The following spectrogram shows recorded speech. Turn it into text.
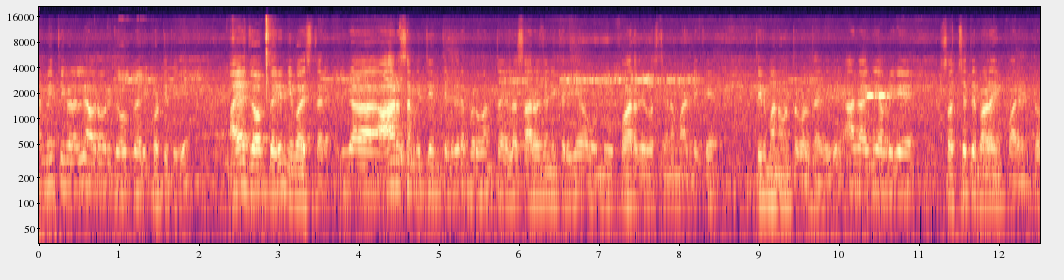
ಸಮಿತಿಗಳಲ್ಲಿ ಅವರವ್ರಿಗೆ ಜವಾಬ್ದಾರಿ ಕೊಟ್ಟಿದ್ದೀವಿ. ಆಯಾ ಜವಾಬ್ದಾರಿ ನಿಭಾಯಿಸ್ತಾರೆ. ಈಗ ಆಹಾರ ಸಮಿತಿ ಅಂತ ಹೇಳಿದರೆ ಬರುವಂಥ ಎಲ್ಲ ಸಾರ್ವಜನಿಕರಿಗೆ ಒಂದು ಉಪಹಾರ ವ್ಯವಸ್ಥೆಯನ್ನು ಮಾಡಲಿಕ್ಕೆ ತೀರ್ಮಾನವನ್ನು ತಗೊಳ್ತಾ ಇದ್ದೀವಿ. ಹಾಗಾಗಿ ಅವರಿಗೆ ಸ್ವಚ್ಛತೆ ಭಾಳ ಇಂಪಾರ್ಟೆಂಟು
